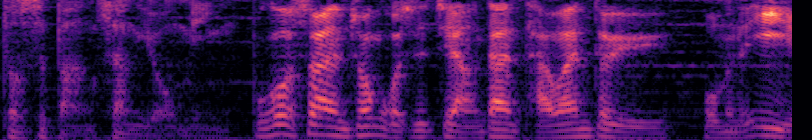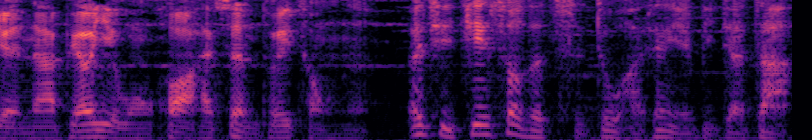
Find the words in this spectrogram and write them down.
都是榜上有名。不过，虽然中国是这样，但台湾对于我们的艺人啊、表演文化还是很推崇的，而且接受的尺度好像也比较大。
